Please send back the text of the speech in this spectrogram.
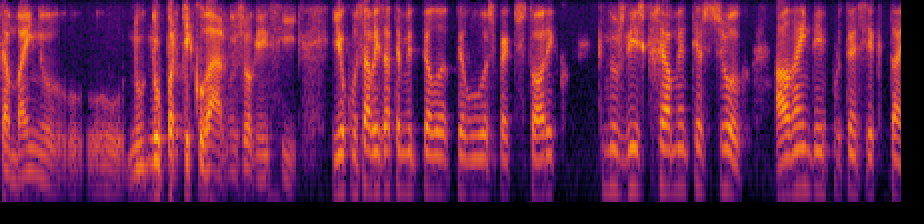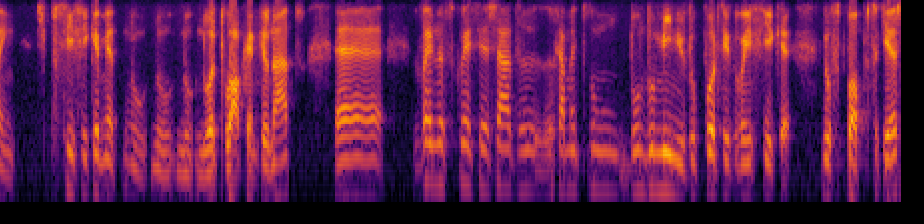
também no, no, no, particular, no jogo em si. E eu começava exatamente pela, pelo aspecto histórico, que nos diz que realmente este jogo, além da importância que tem especificamente no, no atual campeonato, uh, vem na sequência já de, realmente de um, de um, domínio do Porto e do Benfica no futebol português,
